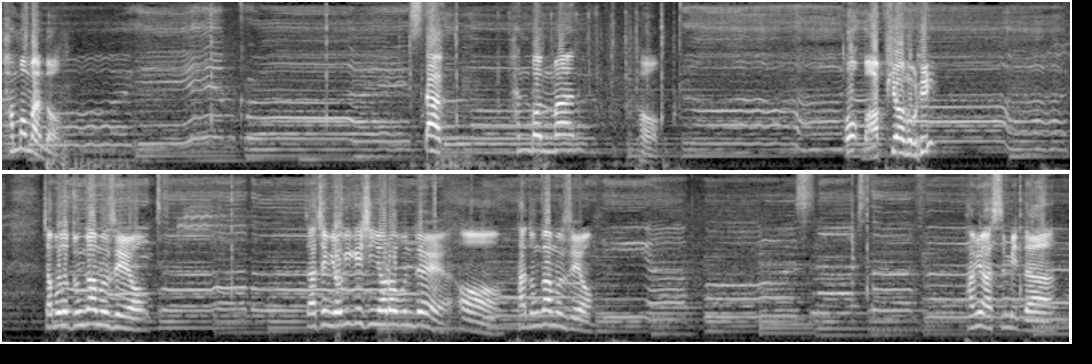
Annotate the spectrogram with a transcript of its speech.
한 번만 더 딱 한 번만 더. 어 마피아 놀이? 자 모두 눈 감으세요. 자 지금 여기 계신 여러분들 어 다 눈 감으세요. 밤이 왔습니다.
